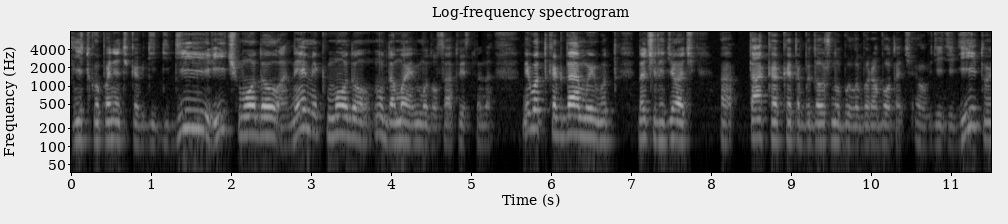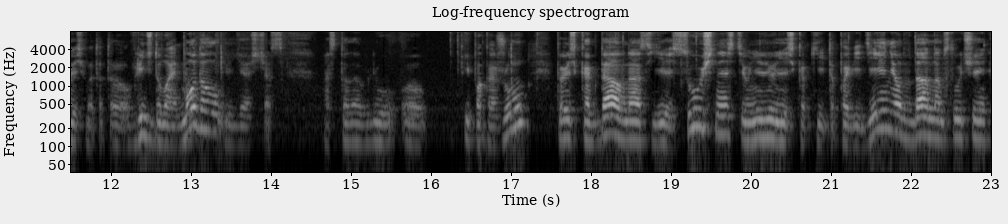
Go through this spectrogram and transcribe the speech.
есть такое понятие, как DDD, Rich Model, Anemic Model, ну, Domain Model, соответственно. И вот, когда мы вот начали делать а, так, как это бы должно было бы работать в DDD, то есть вот это в Rich Domain Model, я сейчас остановлю э, и покажу. То есть, когда у нас есть сущность, у нее есть какие-то поведения, вот в данном случае,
